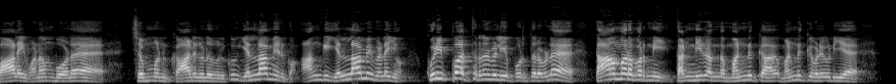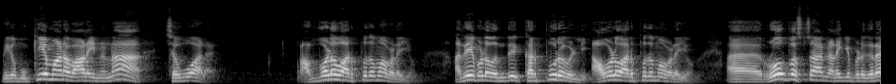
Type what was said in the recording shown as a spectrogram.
பாலை வனம் போல செம்மண் காடுகளும் இருக்கும் எல்லாமே இருக்கும். அங்கே எல்லாமே விளையும். குறிப்பாக திருநெல்வேலியை பொறுத்தளவில் தாமிரபரணி தண்ணீர் அந்த மண்ணுக்காக மண்ணுக்கு விளையக்கூடிய மிக முக்கியமான வாழை என்னென்னா செவ்வாழை. அவ்வளவு அற்புதமாக விளையும். அதே போல் வந்து கற்பூரவள்ளி அவ்வளோ அற்புதமாக விளையும். ரோபஸ்டான்னு அழைக்கப்படுகிற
